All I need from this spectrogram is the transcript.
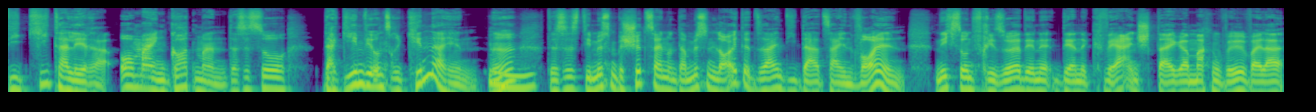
die Kita-Lehrer, oh mein Gott, Mann, das ist so, da geben wir unsere Kinder hin. Ne? Mhm. Das ist, die müssen beschützt sein und da müssen Leute sein, die da sein wollen. Nicht so ein Friseur, der eine, der eine Quereinsteiger machen will, weil er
